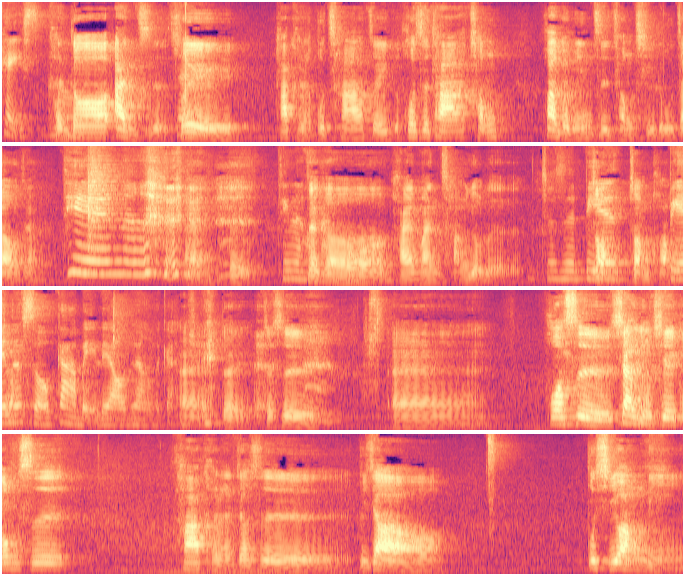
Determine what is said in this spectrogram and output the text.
case 很多案子，所以他可能不差这一个，或是他重换个名字重启炉灶这样，天哪，哎，对。听了好这个还蛮常有的就是状编状况，这样。编的手尬美料这样的感觉。哎，对，就是，呃，或是像有些公司，他可能就是比较不希望你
